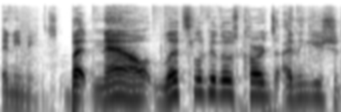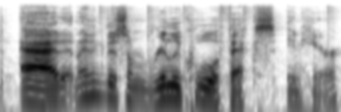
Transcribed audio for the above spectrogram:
any means. But now let's look at those cards I think you should add, and I think there's some really cool effects in here.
